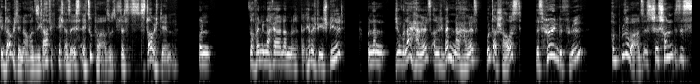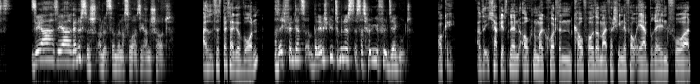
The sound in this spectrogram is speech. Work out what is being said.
Den glaube ich denen auch. Also die Grafik echt, also ist echt super. Also das, das glaube ich denen. Und auch wenn du nachher dann, ich habe das Spiel gespielt und dann irgendwo langhangelst, also die Wände langhangelst, runterschaust, das Höhengefühl kommt rüber. Also es ist schon, es ist sehr, sehr realistisch alles, wenn man das so sich anschaut. Also ist es besser geworden? Also ich finde jetzt, bei dem Spiel zumindest, ist das Höhengefühl sehr gut. Okay. Also ich habe jetzt auch nur mal kurz in Kaufhäuser mal verschiedene VR-Brillen vor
